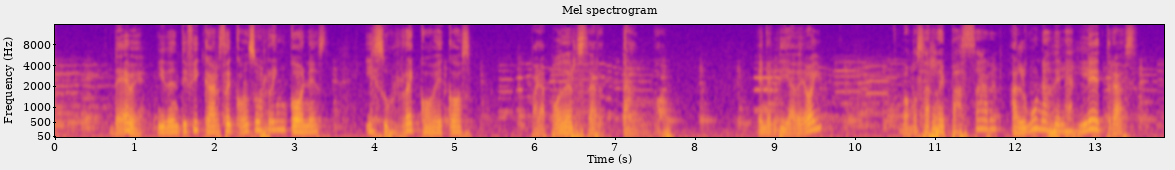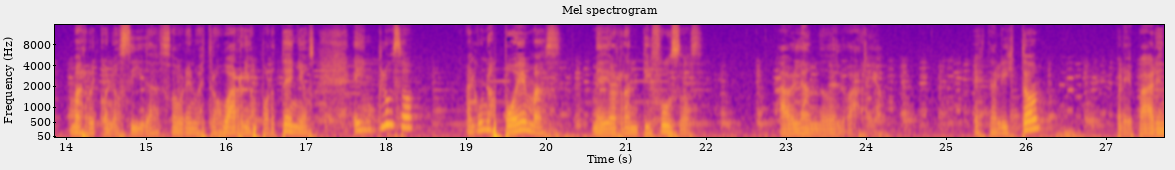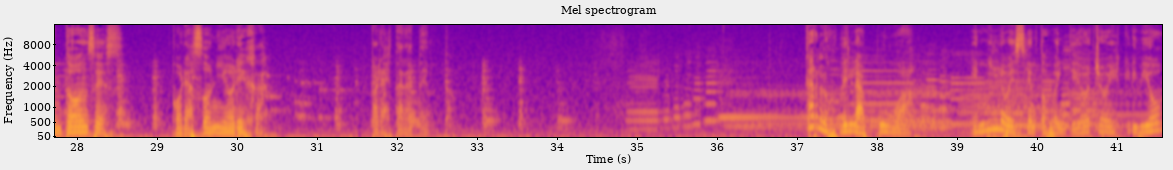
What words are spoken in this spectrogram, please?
debe identificarse con sus rincones y sus recovecos para poder ser tango. En el día de hoy vamos a repasar algunas de las letras más reconocidas sobre nuestros barrios porteños e incluso algunos poemas medio rantifusos hablando del barrio. ¿Está listo? Prepare entonces corazón y oreja para estar atento. Carlos de la Púa en 1928 escribió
